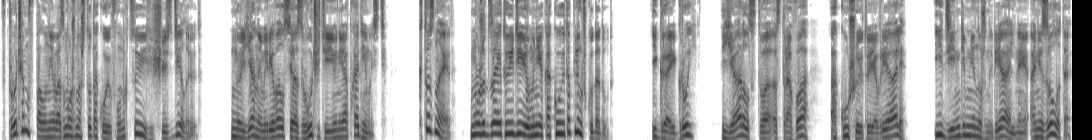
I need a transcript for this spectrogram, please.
Впрочем, вполне возможно, что такую функцию еще сделают. Но я намеревался озвучить ее необходимость. Кто знает, может за эту идею мне какую-то плюшку дадут. Игра игрой, ярлство, острова, а кушаю-то я в реале. И деньги мне нужны реальные, а не золото,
